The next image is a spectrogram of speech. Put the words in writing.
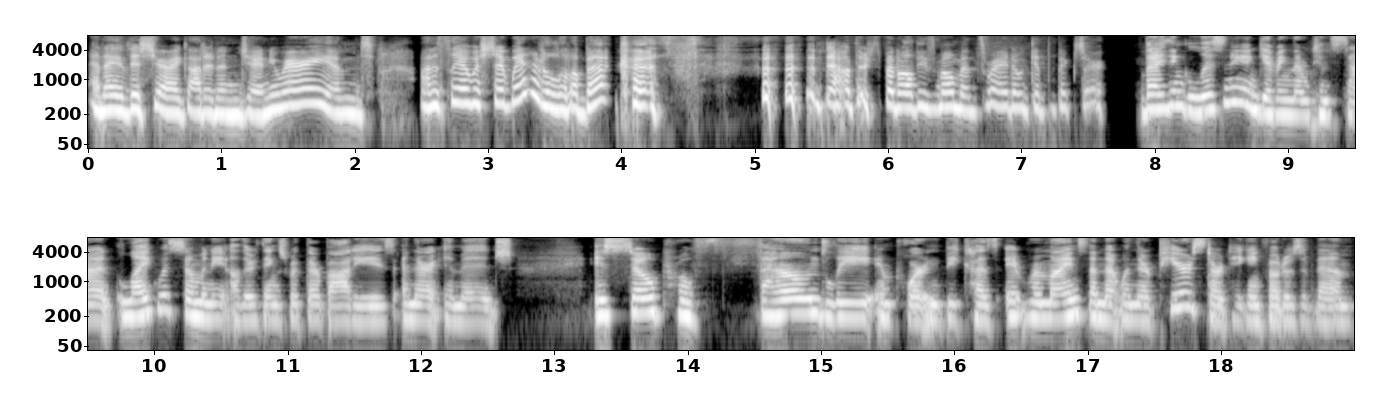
And I this year I got it in January. And honestly, I wish I waited a little bit because now there's been all these moments where I don't get the picture. But I think listening and giving them consent, like with so many other things with their bodies and their image, is so profoundly important because it reminds them that when their peers start taking photos of them,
